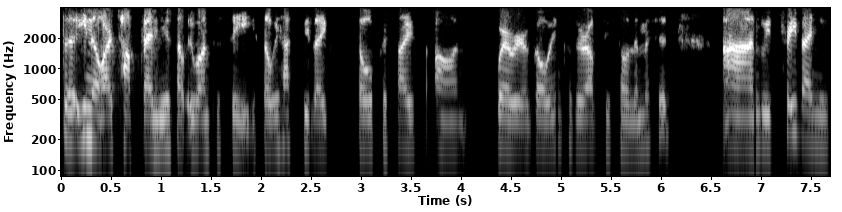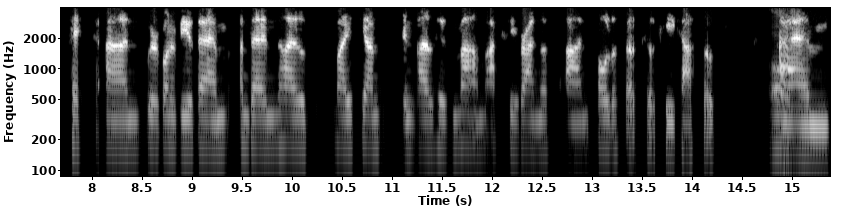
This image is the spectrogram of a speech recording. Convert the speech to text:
the, you know, our top venues that we want to see. So we had to be like so precise on where we were going because we were obviously so limited. And we had three venues picked and we were going to view them. And then Niall, my fiance, Niall, his mum actually rang us and told us about Kilkea Castle. Oh. Um,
